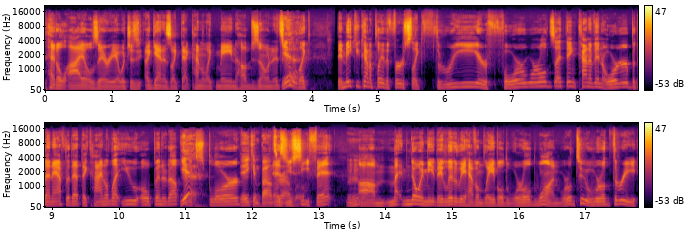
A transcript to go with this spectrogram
Petal Isles area, which is again is like that kind of like main hub zone. And it's Yeah. cool, like they make you kind of play the first like three or four worlds, I think, kind of in order. But then after that, they kind of let you open it up Yeah. and explore Yeah, you can bounce as you see fit. Um, my, knowing me, they literally have them labeled World One, World Two, World Three.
